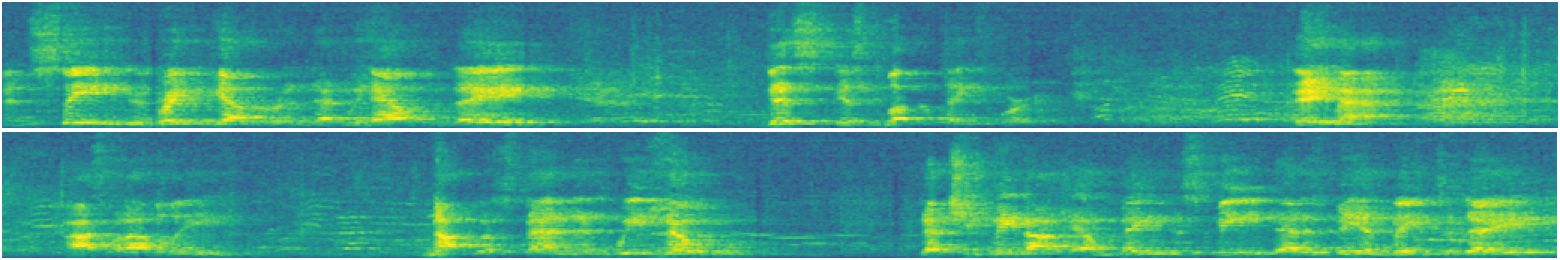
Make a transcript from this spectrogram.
and see the great gathering that we have today, this is Mother Tate's work. Amen. That's what I believe. Notwithstanding, we know that she may not have made the speed that is being made today,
